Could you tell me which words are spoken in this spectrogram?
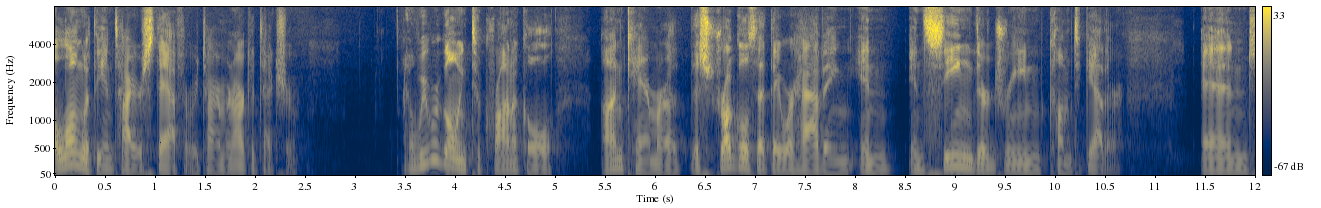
along with the entire staff at retirement architecture and we were going to chronicle on camera the struggles that they were having in in seeing their dream come together. And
